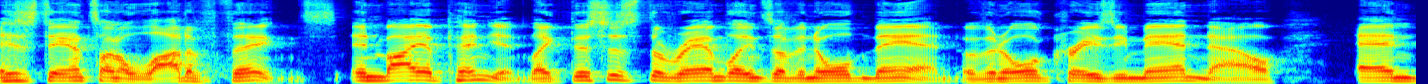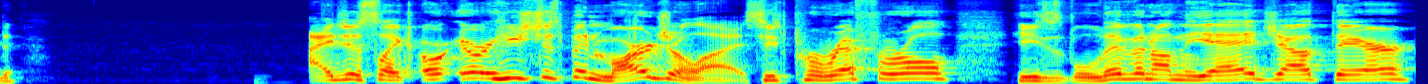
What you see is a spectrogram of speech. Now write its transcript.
his stance on a lot of things, in my opinion. Like this is the ramblings of an old man, of an old crazy man now. and I just like, or, or he's just been marginalized. He's peripheral. He's living on the edge out there.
